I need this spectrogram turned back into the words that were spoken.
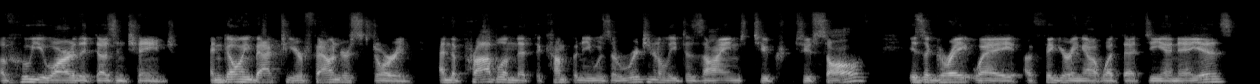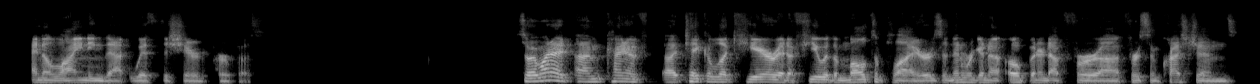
of who you are that doesn't change. And going back to your founder story and the problem that the company was originally designed to, to solve is a great way of figuring out what that DNA is and aligning that with the shared purpose. So I want to um, kind of uh, take a look here at a few of the multipliers, and then we're going to open it up for uh, for some questions,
